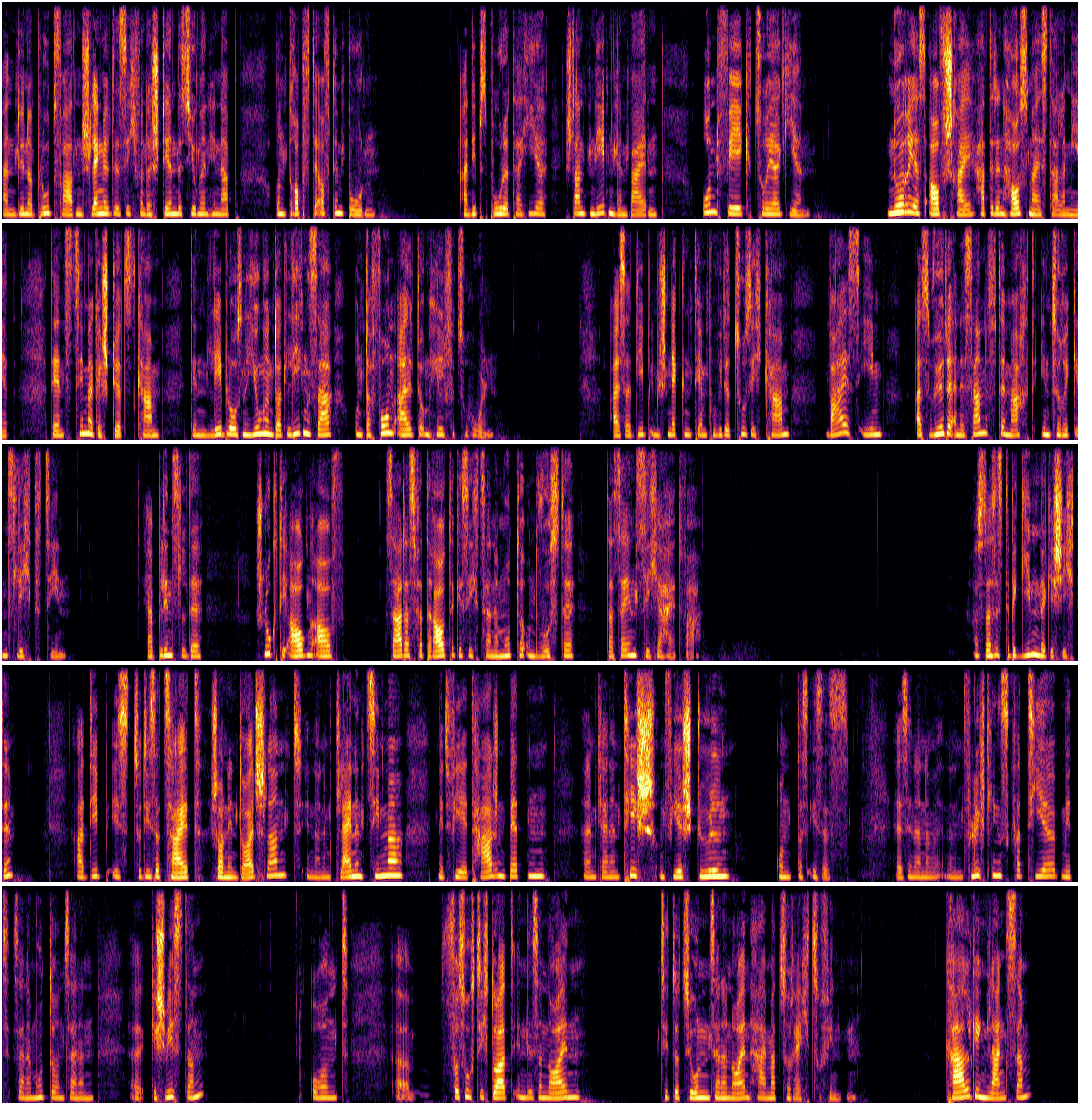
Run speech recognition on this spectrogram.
Ein dünner Blutfaden schlängelte sich von der Stirn des Jungen hinab und tropfte auf den Boden. Adibs Bruder Tahir stand neben den beiden, unfähig zu reagieren. Nurias Aufschrei hatte den Hausmeister alarmiert, der ins Zimmer gestürzt kam, den leblosen Jungen dort liegen sah und davoneilte, um Hilfe zu holen. Als Adib im Schneckentempo wieder zu sich kam, war es ihm, als würde eine sanfte Macht ihn zurück ins Licht ziehen. Er blinzelte, schlug die Augen auf, sah das vertraute Gesicht seiner Mutter und wusste, dass er in Sicherheit war. Also das ist der Beginn der Geschichte. Adib ist zu dieser Zeit schon in Deutschland in einem kleinen Zimmer mit vier Etagenbetten, einem kleinen Tisch und vier Stühlen und das ist es. Er ist in einem, in einem Flüchtlingsquartier mit seiner Mutter und seinen äh, Geschwistern und äh, versucht sich dort in dieser neuen Situation, in seiner neuen Heimat zurechtzufinden. Karl ging langsam,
